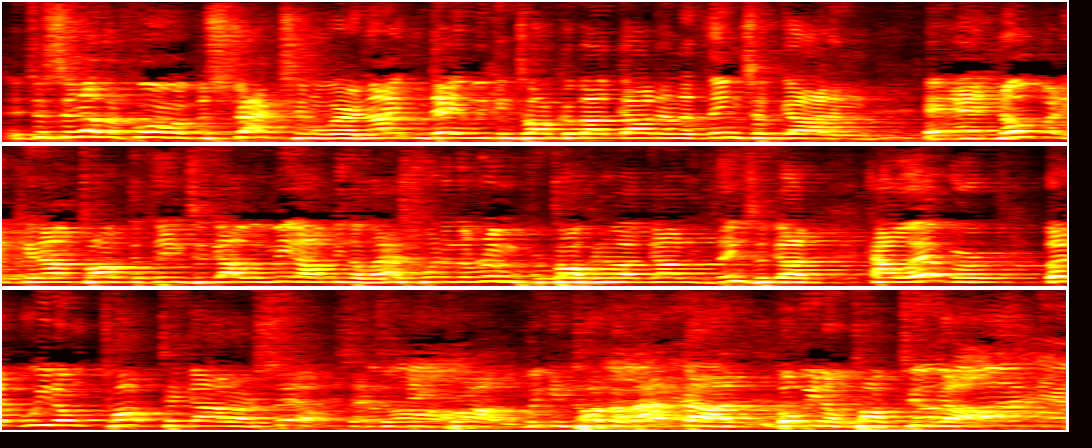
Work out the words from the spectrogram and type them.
It's just another form of distraction where night and day we can talk about God and the things of God, and, and nobody can out talk the things of God with me. I'll be the last one in the room if we're talking about God and the things of God. However, but we don't talk to God ourselves. That's a big problem. We can talk about God, but we don't talk to God.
